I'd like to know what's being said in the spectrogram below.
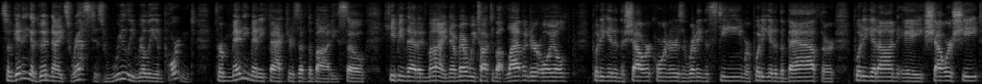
So getting a good night's rest is really, really important for many, many factors of the body. So keeping that in mind. Now remember we talked about lavender oil, putting it in the shower corners and running the steam, or putting it in the bath, or putting it on a shower sheet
